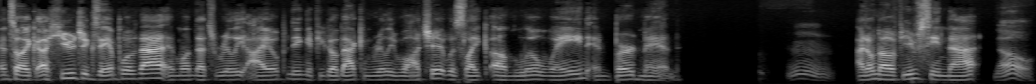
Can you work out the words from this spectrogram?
And so like a huge example of that and one that's really eye-opening if you go back and really watch it was like um Lil Wayne and Birdman. Mm, I don't know if you've seen that. no.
